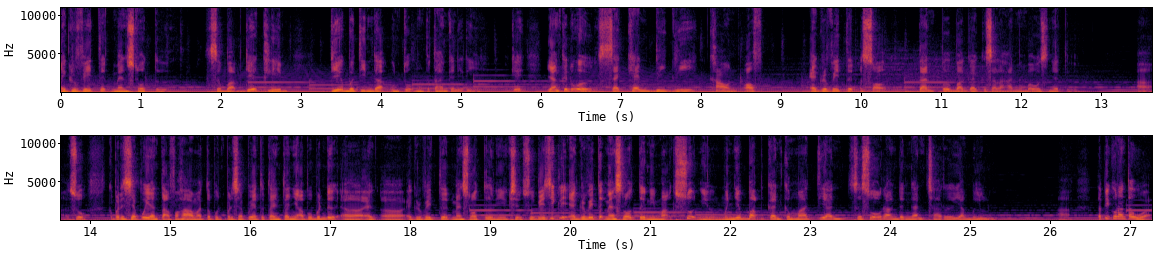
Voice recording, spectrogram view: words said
aggravated manslaughter sebab dia claim dia bertindak untuk mempertahankan diri. Okey. Yang kedua, second degree count of aggravated assault dan pelbagai kesalahan membawa senjata. Uh, so kepada siapa yang tak faham ataupun kepada siapa yang tertanya-tanya apa benda uh, uh, aggravated manslaughter ni so basically aggravated manslaughter ni maksudnya menyebabkan kematian seseorang dengan cara yang melulu uh, tapi korang tahu tak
